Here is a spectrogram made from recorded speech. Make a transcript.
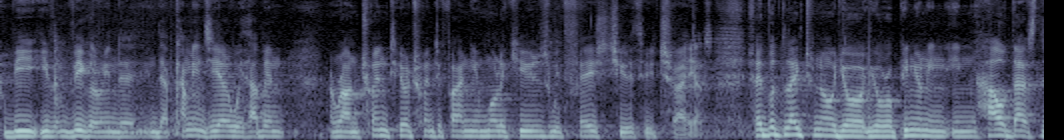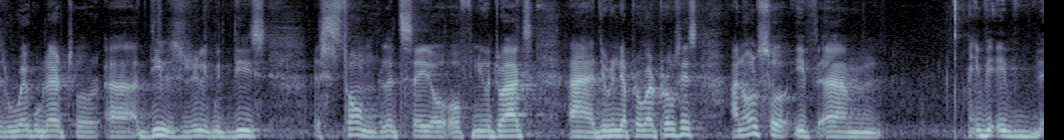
to be even bigger in the, in the upcoming year. We having around 20 or 25 new molecules with phase two, three trials. So I would like to know your, your opinion in, in how does the regulator uh, deals really with this storm, let's say, of, of new drugs uh, during the approval process, and also if, um, if, if uh,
